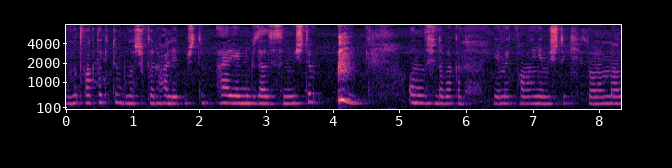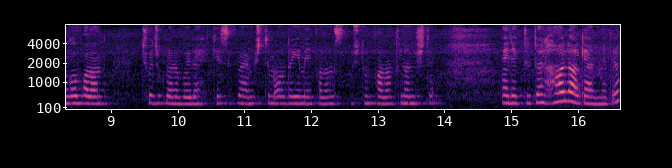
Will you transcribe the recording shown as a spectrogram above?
E, mutfaktaki tüm bulaşıkları halletmiştim. Her yerini güzelce silmiştim. Onun dışında bakın yemek falan yemiştik. Sonra mango falan çocuklara böyle kesip vermiştim. Orada yemeği falan ısıtmıştım falan filan işte. Elektrikler hala gelmedi.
